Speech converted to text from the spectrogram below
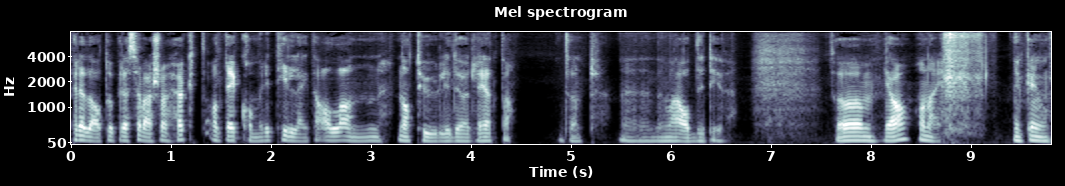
predatorpresset være så høyt at det kommer i tillegg til all annen naturlig dødelighet, da. Ikke sant. Eh, Den var additiv. Så ja og nei. Ikke engang.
